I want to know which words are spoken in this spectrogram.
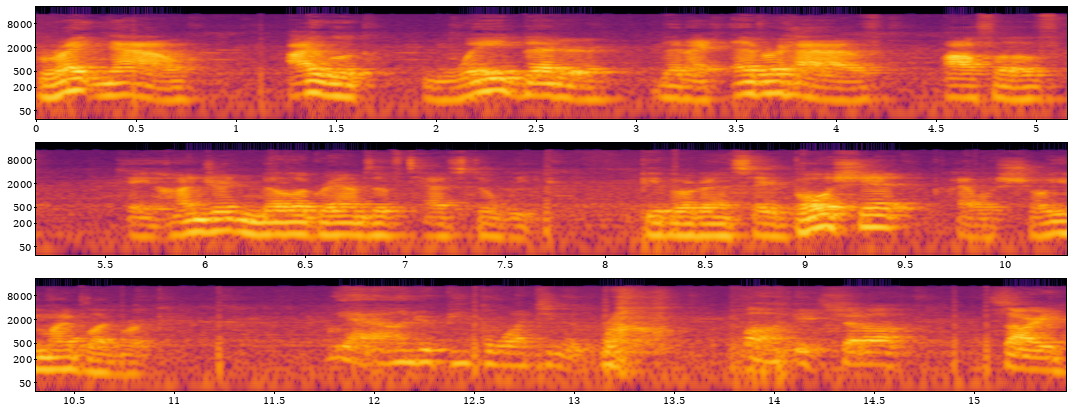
Right now, I look way better than I ever have off of a hundred milligrams of test a week. People are gonna say bullshit. I will show you my blood work. We had a hundred people watching us, bro. Fuck it, shut up. Sorry.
